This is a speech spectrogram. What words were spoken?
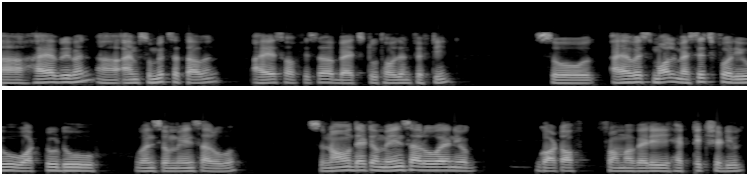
Uh, hi everyone, uh, I'm Sumit Satavan, IAS officer batch 2015. So I have a small message for you what to do once your mains are over. So now that your mains are over and you got off from a very hectic schedule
